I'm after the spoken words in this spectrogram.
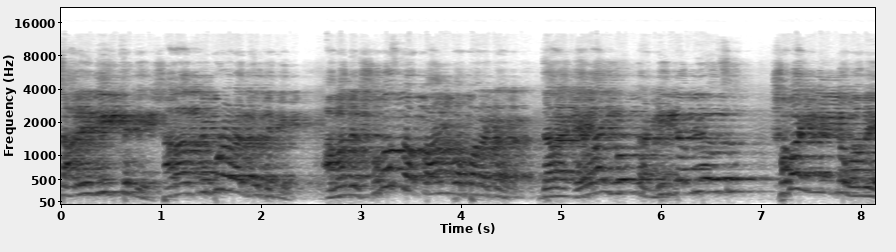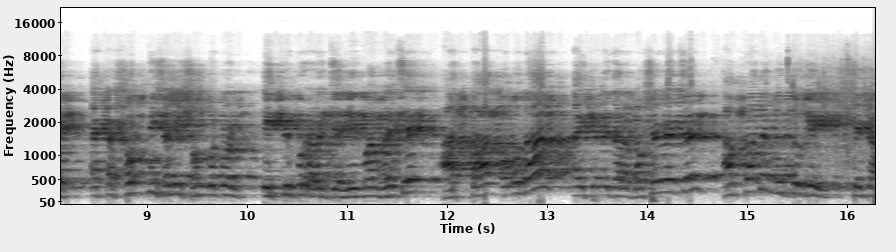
চারিদিক থেকে, সারা ত্রিপুরা রাজ্য থেকে আমাদের সমস্ত পাম্প অপারেটর যারা এলআই হোক আর হোক, সবাই মিলিতভাবে একটা শক্তিশালী সংগঠন এই ত্রিপুরা রাজ্যে নির্মাণ হয়েছে। আর তার অবদান এখানে যারা বসে রয়েছেন, আপনাদের উদ্যোগে সেটা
